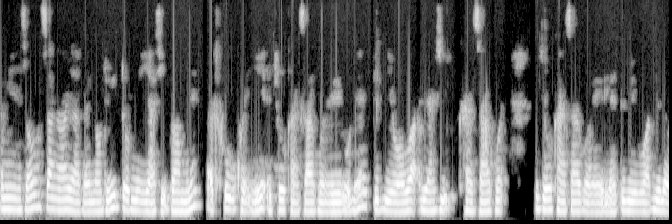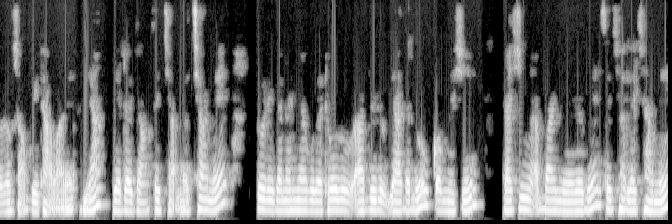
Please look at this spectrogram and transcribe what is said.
အမြင့်ဆုံး15ရာခိုင်နှုန်းထိတိုးမြင့်ရရှိသွားမယ်အထူးအခွင့်အရေးအကျိုးခံစားခွင့်တွေကိုလည်းပြည်ပြည်ဝဝရရှိခံစားခွင့်အကျိုးခံစားခွင့်တွေလည်းပြည်ပြည်ဝဝပြုလုပ်လုပ်ဆောင်ပေးထားပါတယ်ခင်ဗျာ။ဒီအတွက်ကြောင့်စိတ်ချလက်ချနဲ့တို့ဒီကနေ့များကိုလည်းထိုးလို့အားပေးလို့ရတယ်လို့ကော်မရှင် ရရှိမယ့်အပိုင်းတွေလည်းပဲစိတ်ချလက်ချနဲ့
